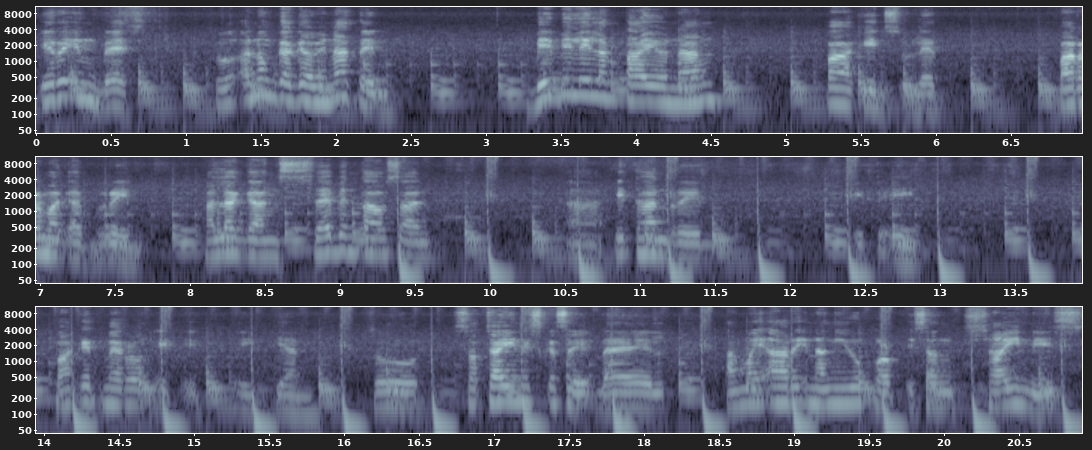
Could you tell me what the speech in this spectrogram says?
i-reinvest. So, anong gagawin natin? Bibili lang tayo ng package ulit para mag-upgrade. Halagang 7,888. Bakit merong 888 yan? So, sa Chinese kasi, dahil ang may-ari ng New Corp isang Chinese,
